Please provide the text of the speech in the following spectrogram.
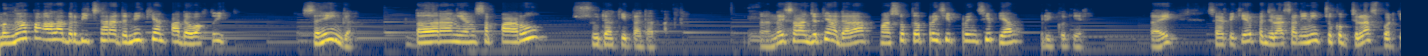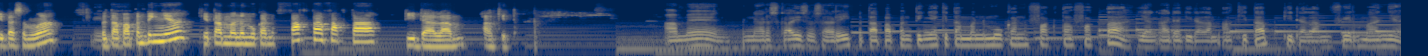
Mengapa Allah berbicara demikian pada waktu itu? Sehingga terang yang separuh sudah kita dapatkan. Nah, nanti selanjutnya adalah masuk ke prinsip-prinsip yang berikutnya. Baik, saya pikir penjelasan ini cukup jelas buat kita semua. Betapa pentingnya kita menemukan fakta-fakta di dalam Alkitab. Amin. Benar sekali, Sosari. Betapa pentingnya kita menemukan fakta-fakta yang ada di dalam Alkitab, di dalam firman-Nya.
